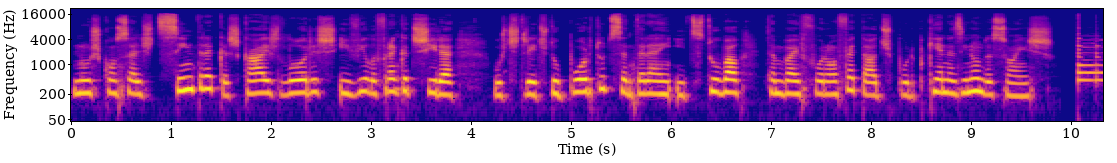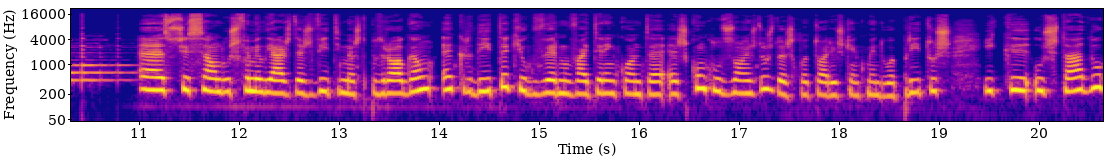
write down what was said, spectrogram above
nos concelhos de Sintra, Cascais, Loures e Vila Franca de Xira. Os distritos do Porto, de Santarém e de Setúbal também foram afetados por pequenas inundações. A Associação dos Familiares das Vítimas de Pedrógão acredita que o Governo vai ter em conta as conclusões dos dois relatórios que encomendou a peritos e que o Estado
